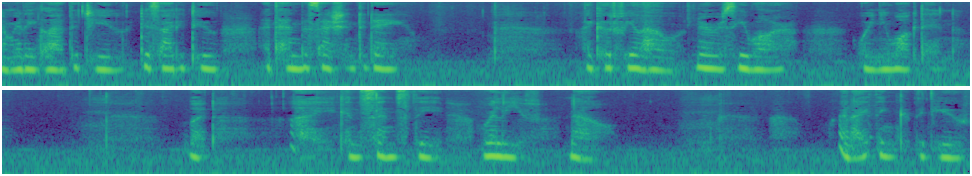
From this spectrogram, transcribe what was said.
I'm really glad that you decided to attend the session today. I could feel how nervous you are when you walked in, but can sense the relief now. And I think that you've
